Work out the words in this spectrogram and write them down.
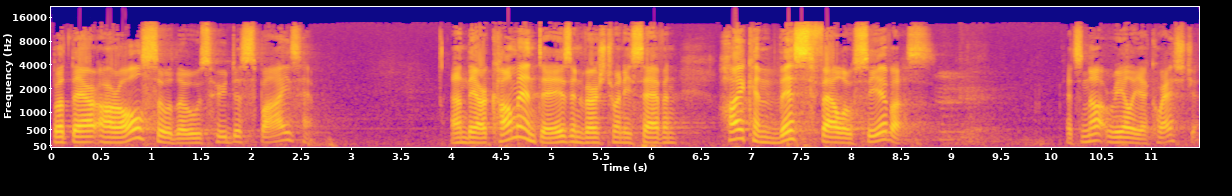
But there are also those who despise him. And their comment is in verse 27 How can this fellow save us? It's not really a question.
